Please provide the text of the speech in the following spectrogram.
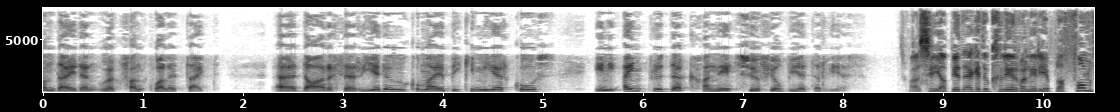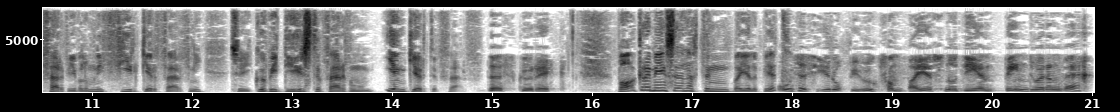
aanduiding ook van kwaliteit. Uh daar is 'n rede hoekom hy 'n bietjie meer kos en die eindproduk gaan net soveel beter wees. Maar sê ja Piet, ek het ook geleer wanneer jy 'n plafon verf, jy wil hom nie 4 keer verf nie, so jy koop die duurste verf om hom 1 keer te verf. Dis korrek. Waar kry mense inligting by julle Piet? Ons is hier op die hoek van Beyersnodie en Pendoringweg.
